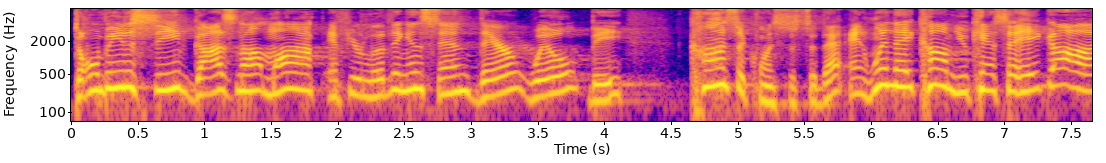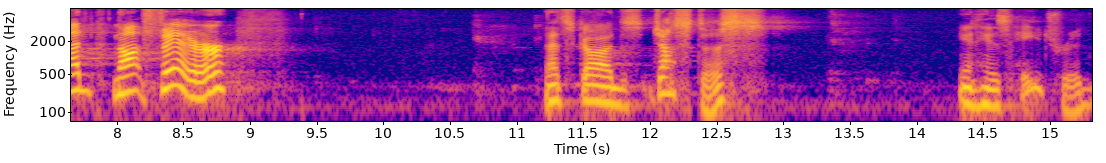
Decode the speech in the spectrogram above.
Don't be deceived. God's not mocked. If you're living in sin, there will be consequences to that. And when they come, you can't say, hey, God, not fair. That's God's justice in his hatred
